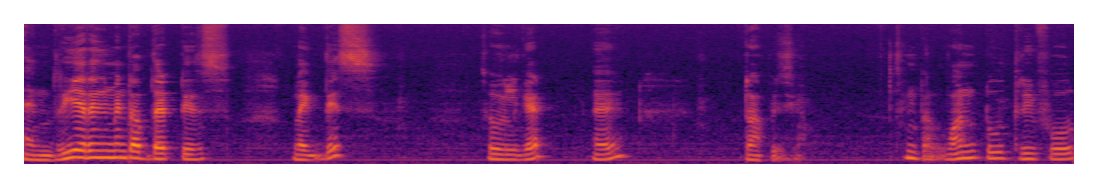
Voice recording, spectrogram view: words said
and rearrangement of that is like this. So we will get a trapezium simple. 1 2 3 4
